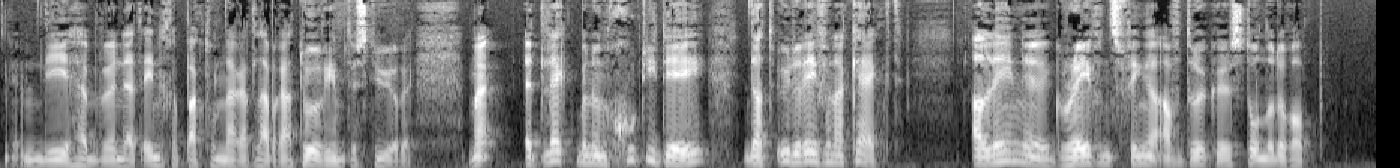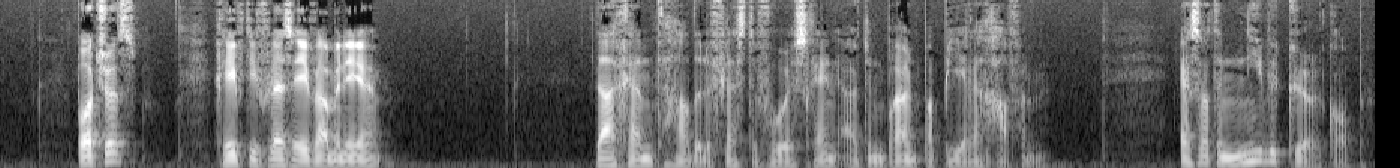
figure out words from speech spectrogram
Die hebben we net ingepakt om naar het laboratorium te sturen. Maar het lijkt me een goed idee dat u er even naar kijkt. Alleen uh, Gravens vingerafdrukken stonden erop. Potjes, geef die fles even aan meneer. De agent haalde de fles tevoorschijn uit een bruin papier en gaf hem. Er zat een nieuwe kurk op.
